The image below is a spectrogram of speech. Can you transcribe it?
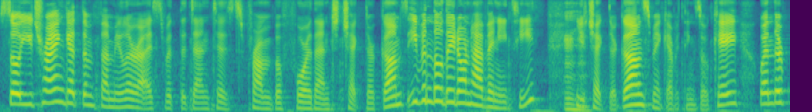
So you try and get them familiarized with the dentist from before then to check their gums, even though they don't have any teeth. You mm-hmm. check their gums, make everything's okay. When their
